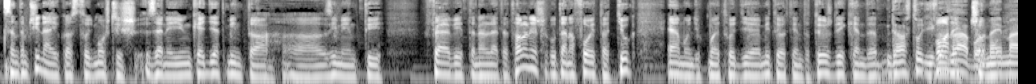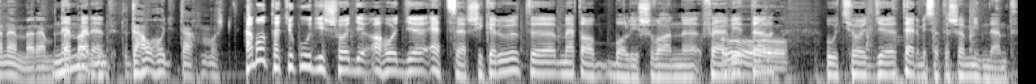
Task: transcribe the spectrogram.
szerintem csináljuk azt, hogy most is zenéljünk egyet, mint a, az iménti felvételen lehetett hallani, és akkor utána folytatjuk, elmondjuk majd, hogy eh, mi történt a tőzsdéken, de, De azt úgy igazából, csomó- én már nem merem. Nem Te- mered? De hogy te most... Hát mondhatjuk úgy is, hogy ahogy egyszer sikerült, mert abból is van felvétel, Ó. úgyhogy természetesen mindent,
